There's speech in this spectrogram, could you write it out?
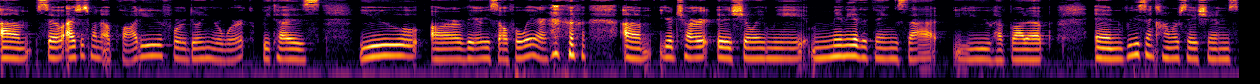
Um, so I just want to applaud you for doing your work because you are very self aware. um, your chart is showing me many of the things that you have brought up in recent conversations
